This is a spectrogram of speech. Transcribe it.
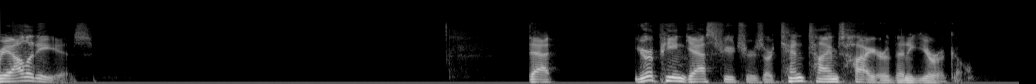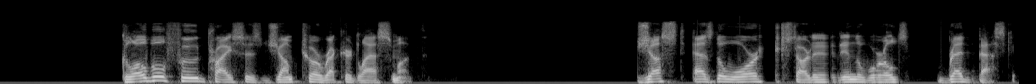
reality is that European gas futures are 10 times higher than a year ago. Global food prices jumped to a record last month. Just as the war started in the world's breadbasket,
